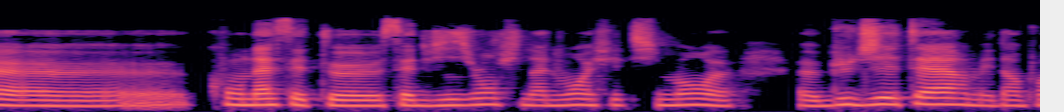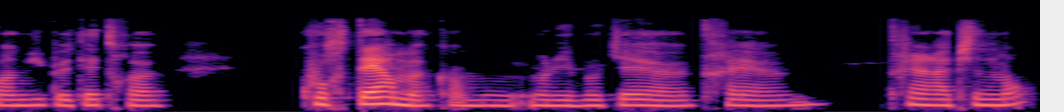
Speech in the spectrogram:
Euh, qu'on a cette, cette vision finalement effectivement budgétaire, mais d'un point de vue peut-être court terme, comme on, l'évoquait très, très rapidement.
